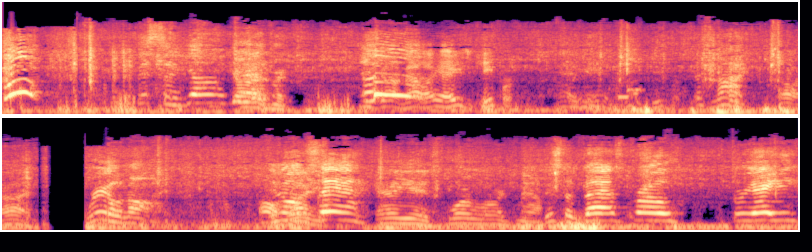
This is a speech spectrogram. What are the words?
Woo! Listen, y'all. Go ahead, Rick. He's got that. Yeah, he's a keeper. That's nice. All right. Real nice. Oh, You know what I'm saying? There he is. Four lords now. This the Bass Pro 380.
